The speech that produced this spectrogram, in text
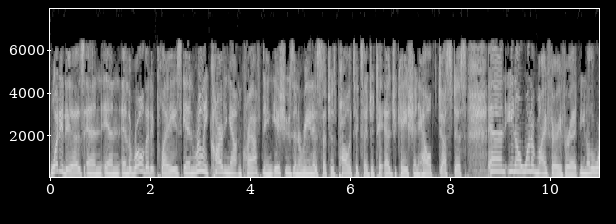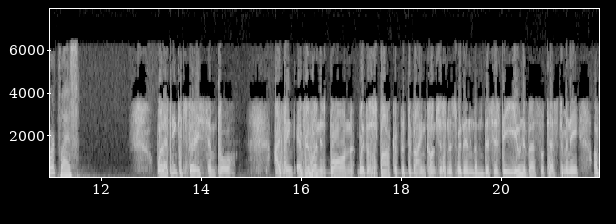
what it is and and and the role that it plays in really carving out and crafting issues in arenas such as politics, edu- education, health, justice, and you know one of my favorite, you know, the workplace. Well, I think it's very simple. I think everyone is born with a spark of the divine consciousness within them. This is the universal testimony of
